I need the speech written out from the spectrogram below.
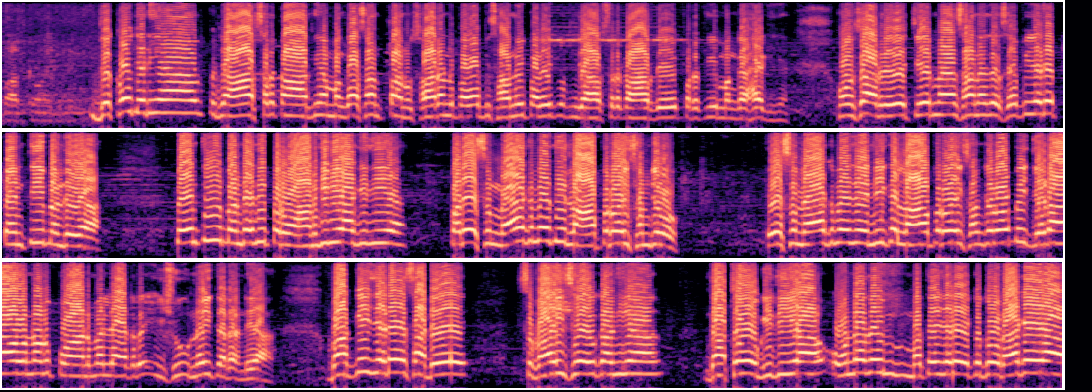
ਪਾਸ ਕਰਾਉਣੀਆਂ ਚਾਹੀਦੀਆਂ? ਦੇਖੋ ਜਿਹੜੀਆਂ ਪੰਜਾਬ ਸਰਕਾਰ ਦੀਆਂ ਮੰਗਾਂ ਸਾਨੂੰ ਤੁਹਾਨੂੰ ਸਾਰਿਆਂ ਨੂੰ ਪਤਾ ਵੀ ਸਾਨੂੰ ਹੀ ਪਤਾ ਵੀ ਪੰਜਾਬ ਸਰਕਾਰ ਦੇ ਪ੍ਰਤੀ ਮੰਗਾਂ ਹੈਗੀਆਂ। ਹੁਣ ਸਾਡੇ ਚੇਅਰਮੈਨ ਸਾਹਿਬ ਨੇ ਦੱਸਿਆ ਵੀ ਜਿਹੜੇ 35 ਬੰਦੇ ਆ 35 ਬੰਦੇ ਦੀ ਪ੍ਰਵਾਨਗੀ ਵੀ ਆ ਗਈ ਦੀ ਆ ਪਰ ਇਸ ਮਹਿਕਮੇ ਦੀ ਲਾਪਰਵਾਹੀ ਸਮਝੋ। ਇਸ ਮਹਿਕਮੇ ਦੀ ਇੰਨੀ ਕਿ ਲਾਪਰਵਾਹੀ ਸਮਝ ਲਓ ਵੀ ਜਿਹੜਾ ਉਹਨਾਂ ਨੂੰ ਅਪਾਇੰਟਮੈਂਟ ਲੈਟਰ ਇਸ਼ੂ ਨਹੀਂ ਕਰਨ ਡਿਆ ਬਾਕੀ ਜਿਹੜੇ ਸਾਡੇ ਸਫ਼ਾਈ ਸੇਵਕਾਂ ਦੀਆਂ ਡੈਥ ਹੋ ਗਈ ਦੀ ਆ, ਉਹਨਾਂ ਦੇ ਮਤੇ ਜਿਹੜੇ ਇੱਕ ਦੋ ਰਹਿ ਗਏ ਆ,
